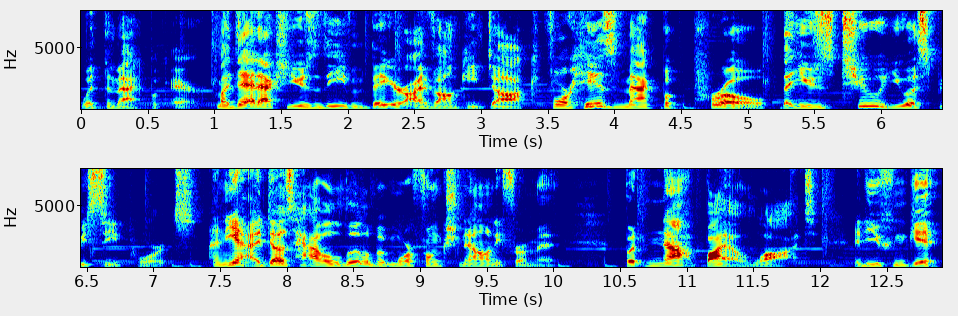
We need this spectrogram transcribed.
with the MacBook Air. My dad actually uses the even bigger iVANKY dock for his MacBook Pro that uses two USB-C ports. And yeah, it does have a little bit more functionality from it, but not by a lot. And you can get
